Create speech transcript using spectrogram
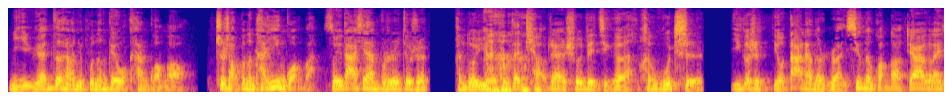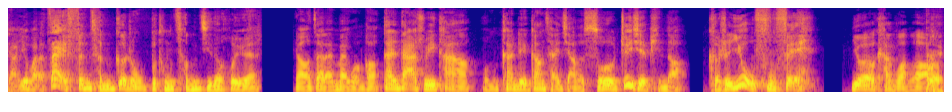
你原则上就不能给我看广告，至少不能看硬广吧。所以大家现在不是就是很多用户在挑战说这几个很无耻，一个是有大量的软性的广告，第二个来讲又把它再分成各种不同层级的会员。然后再来卖广告，但是大家注意看啊，我们看这刚才讲的所有这些频道，可是又付费又要看广告。对，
